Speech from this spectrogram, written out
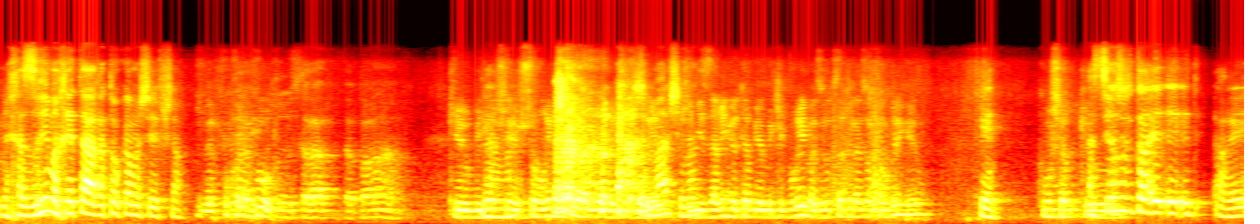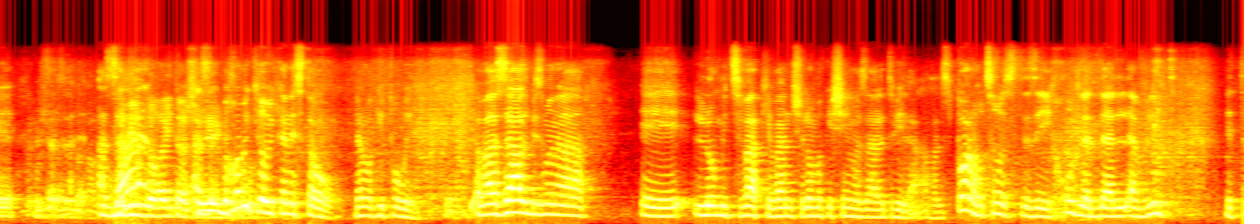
מחזרים אחרי טהרתו כמה שאפשר. זה הפוך על הפוך. כאילו בגלל? ששומרים יותר על יום הכיפורים? שנזהרים יותר ביום הכיפורים, אז הוא צריך לעשות הרבה כאילו. כן. כמו ש... כאילו... אז צריך לעשות את ה... הרי... אז כמו דאורייתא ש- אז בכל מקרה הוא ייכנס טהור, יום הכיפורים. אבל הזעה בזמן ה... אה, לא מצווה, כיוון שלא מקישים הזעה לטבילה. אבל אז פה אנחנו צריכים לעשות איזה ייחוד, לה- לה- להבליט את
